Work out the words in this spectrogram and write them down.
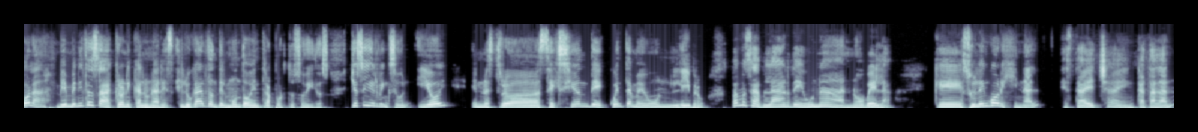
Hola, bienvenidos a Crónica Lunares, el lugar donde el mundo entra por tus oídos. Yo soy Irving Sun y hoy, en nuestra sección de Cuéntame un libro, vamos a hablar de una novela que su lengua original está hecha en catalán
